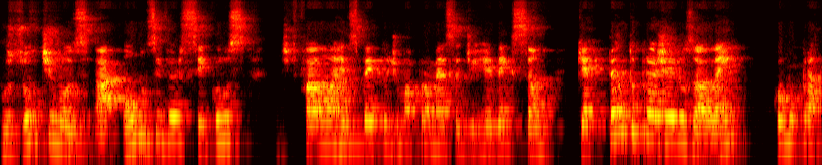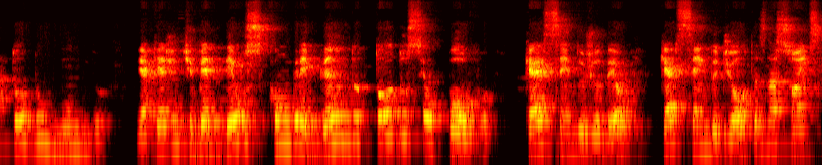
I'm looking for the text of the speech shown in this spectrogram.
os últimos ah, 11 versículos, falam a respeito de uma promessa de redenção, que é tanto para Jerusalém como para todo o mundo. E aqui a gente vê Deus congregando todo o seu povo, quer sendo judeu, quer sendo de outras nações,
